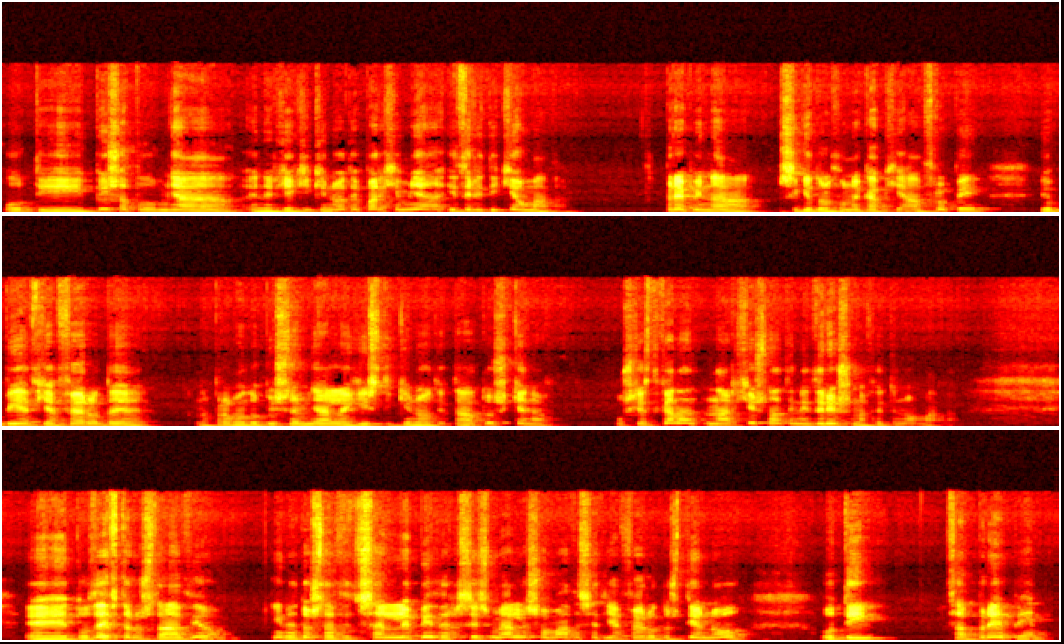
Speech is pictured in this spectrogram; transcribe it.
ότι πίσω από μια ενεργειακή κοινότητα υπάρχει μια ιδρυτική ομάδα πρέπει να συγκεντρωθούν κάποιοι άνθρωποι οι οποίοι ενδιαφέρονται να πραγματοποιήσουν μια αλλαγή στην κοινότητά τους και να, ουσιαστικά να, να αρχίσουν να την ιδρύσουν αυτή την ομάδα. Ε, το δεύτερο στάδιο είναι το στάδιο της αλληλεπίδρασης με άλλες ομάδες ενδιαφέροντος. Τι εννοώ, ότι θα πρέπει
